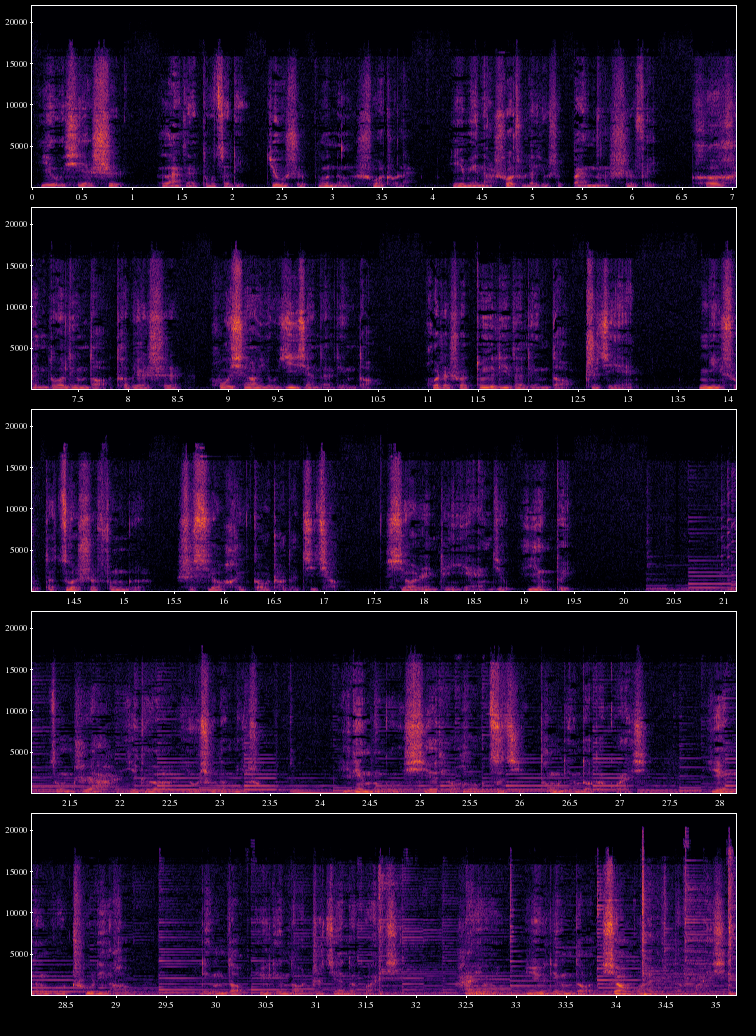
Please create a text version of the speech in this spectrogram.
有些事烂在肚子里，就是不能说出来。因为呢，说出来就是搬弄是非，和很多领导，特别是互相有意见的领导，或者说对立的领导之间，秘书的做事风格是需要很高超的技巧，需要认真研究应对。总之啊，一个优秀的秘书一定能够协调好自己同领导的关系，也能够处理好领导与领导之间的关系。还有与领导相关人的关系。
